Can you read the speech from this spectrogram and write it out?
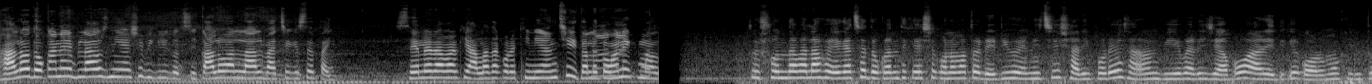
ভালো দোকানের ব্লাউজ নিয়ে এসে বিক্রি করছি। কালো আর লাল বাঁচে গেছে তাই। সেলের আবার কি আলাদা করে কিনে আনছি? তাহলে তো অনেক মাল। তো সন্ধ্যাবেলা হয়ে গেছে, দোকান থেকে এসে কোনো মতো রেডি হয়ে নিচ্ছি শাড়ি পরে, কারণ বিয়ে বাড়ি যাব, আর এদিকে গরমও কিন্তু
